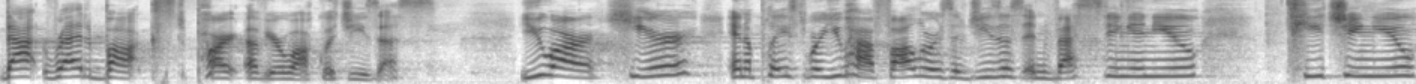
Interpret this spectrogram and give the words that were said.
that red boxed part of your walk with Jesus. You are here in a place where you have followers of Jesus investing in you, teaching you,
